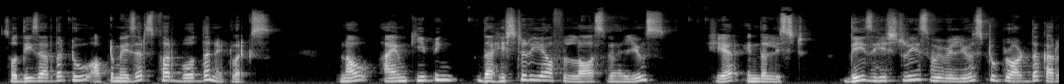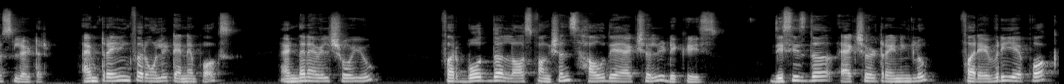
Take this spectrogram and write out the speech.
So these are the two optimizers for both the networks. Now I am keeping the history of loss values here in the list. These histories we will use to plot the curves later. I am training for only 10 epochs and then I will show you for both the loss functions how they actually decrease. This is the actual training loop. For every epoch,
